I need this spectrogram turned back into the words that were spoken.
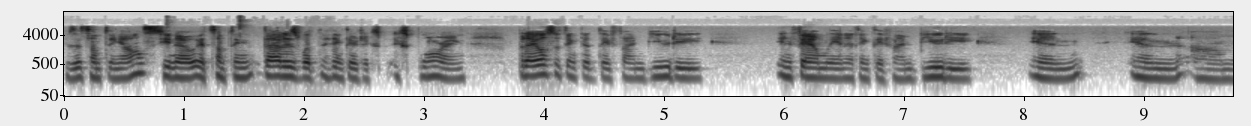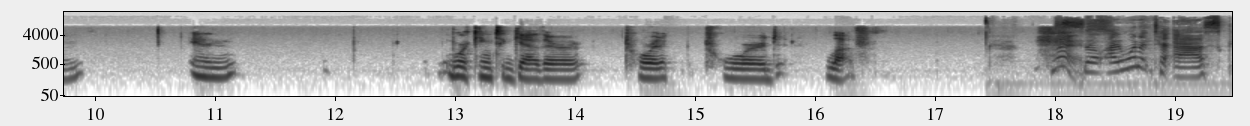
Is it something else? You know, it's something that is what I think they're ex- exploring. But I also think that they find beauty in family, and I think they find beauty in in um, in working together toward toward love. Nice. So I wanted to ask,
